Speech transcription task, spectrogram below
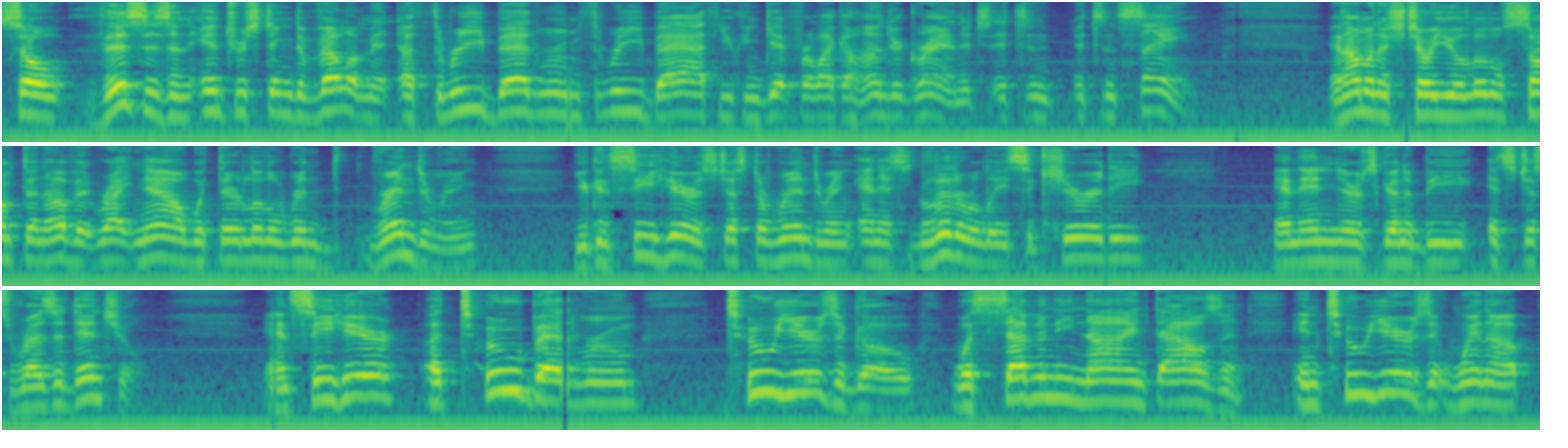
so this is an interesting development. A three bedroom, three bath you can get for like a hundred grand. It's it's it's insane. And I'm going to show you a little something of it right now with their little rendering. You can see here it's just a rendering and it's literally security and then there's going to be it's just residential. And see here a two bedroom 2 years ago was 79,000. In 2 years it went up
